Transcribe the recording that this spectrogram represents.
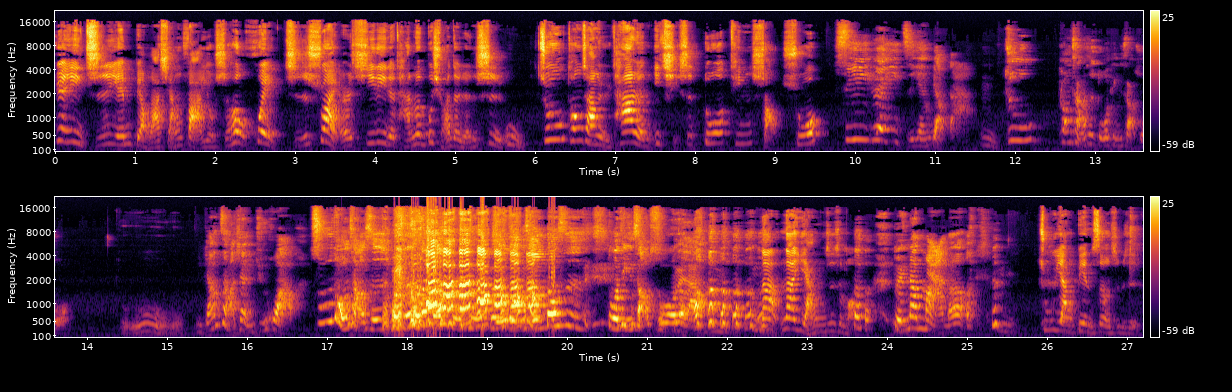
愿意直言表达想法，有时候会直率而犀利的谈论不喜欢的人事物。猪通常与他人一起是多听少说。C 愿意直言表达。嗯，猪通常是多听少说。哦，你刚刚这好像一句话，猪通常是什么？通常都是多听少说的啦。那那羊是什么？对，那马呢？猪羊变色是不是？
